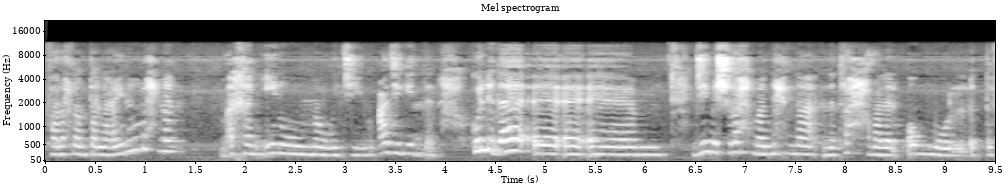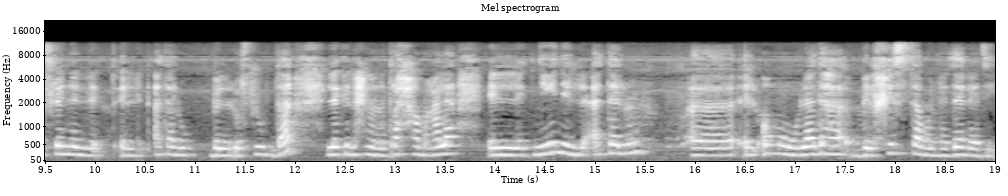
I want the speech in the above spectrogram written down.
فرحنا مطلعينه ورحنا خانقينه وموتينه عادي جدا. كل ده آه، آه، دي مش رحمة إن إحنا نترحم على الأم والطفلين اللي اللي اتقتلوا بالأسلوب ده لكن إحنا نترحم على الاتنين اللي قتلوا الأم وولادها بالخسة والندالة دي.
